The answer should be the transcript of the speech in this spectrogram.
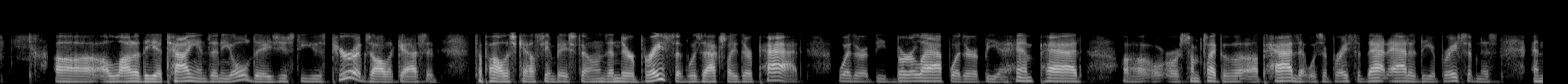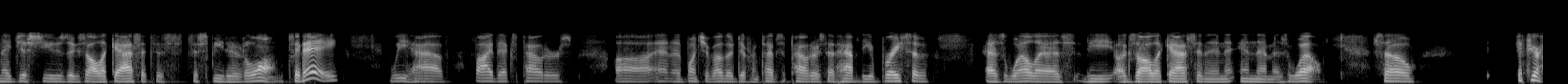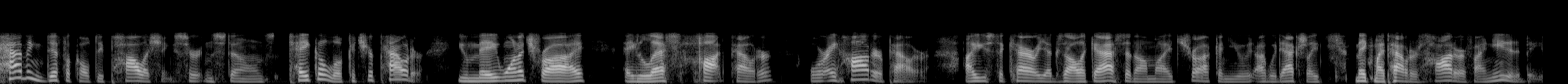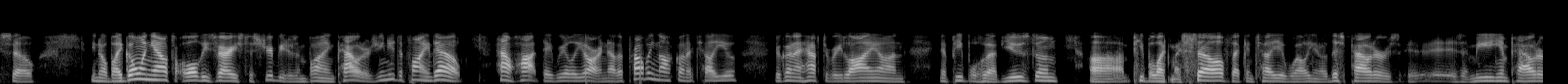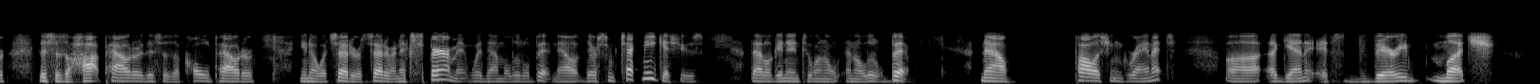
Uh, a lot of the Italians in the old days used to use pure oxalic acid to polish calcium based stones, and their abrasive was actually their pad, whether it be burlap, whether it be a hemp pad, uh, or, or, some type of a, a, pad that was abrasive. That added the abrasiveness, and they just used oxalic acid to, to speed it along. Today, we have 5X powders uh, and a bunch of other different types of powders that have the abrasive as well as the oxalic acid in, in them as well. So, if you're having difficulty polishing certain stones, take a look at your powder. You may want to try a less hot powder or a hotter powder. I used to carry oxalic acid on my truck, and you, I would actually make my powders hotter if I needed to be. So, you know, by going out to all these various distributors and buying powders, you need to find out how hot they really are. Now, they're probably not going to tell you. You're going to have to rely on you know, people who have used them, uh, people like myself that can tell you, well, you know, this powder is, is a medium powder, this is a hot powder, this is a cold powder, you know, et cetera, et cetera, and experiment with them a little bit. Now, there's some technique issues that I'll get into in a, in a little bit. Now, polishing granite, uh, again, it's very much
